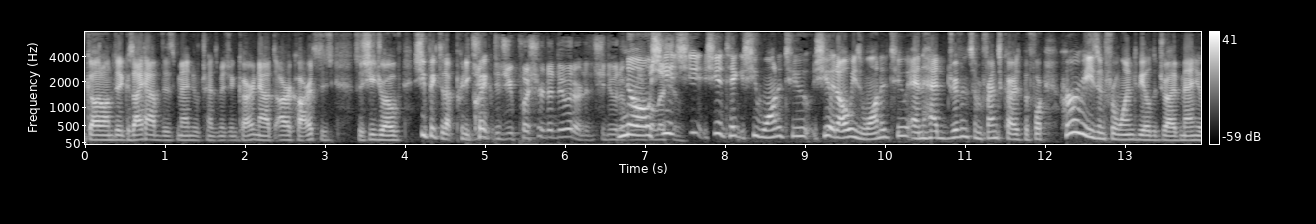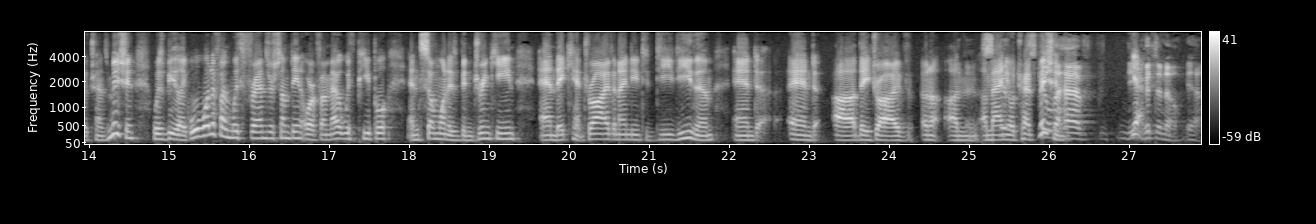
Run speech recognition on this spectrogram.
got onto it because I have this manual transmission car now. It's our car, so, so she drove. She picked it up pretty quick. Did you push her to do it, or did she do it? No, she she she had taken she wanted to she had always wanted to and had driven some friends' cars before. Her reason for wanting to be able to drive manual transmission was be like, well, what if I'm with friends or something, or if I'm out with people and someone has been drinking and they can't drive and I need to DD them and and uh, they drive an, an, a manual Skill- transmission Skill to have. Yeah. Good to know. Yeah.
